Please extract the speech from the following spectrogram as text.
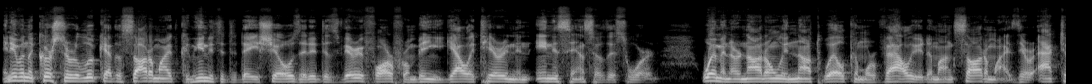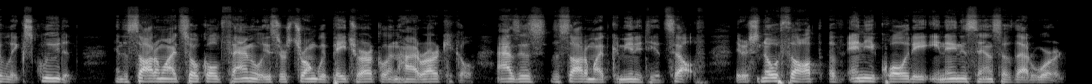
And even a cursory look at the sodomite community today shows that it is very far from being egalitarian in any sense of this word. Women are not only not welcome or valued among sodomites, they are actively excluded. And the sodomite so-called families are strongly patriarchal and hierarchical, as is the sodomite community itself. There is no thought of any equality in any sense of that word.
